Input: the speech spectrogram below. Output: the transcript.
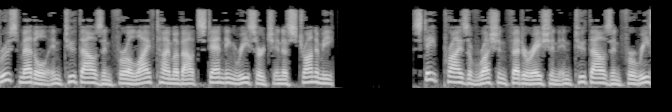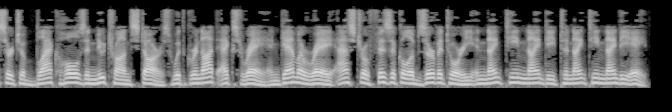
Bruce Medal in 2000 for a lifetime of outstanding research in astronomy. State Prize of Russian Federation in 2000 for research of black holes and neutron stars with Granat X-ray and Gamma-ray Astrophysical Observatory in 1990–1998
